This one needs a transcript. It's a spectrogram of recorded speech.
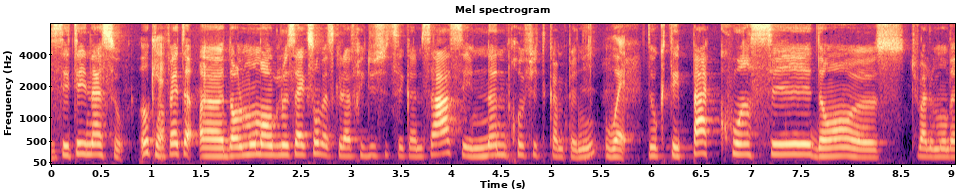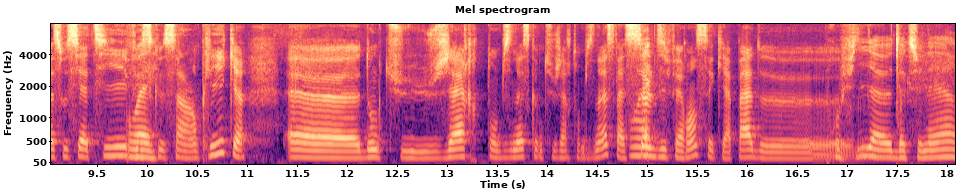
C'était une asso. En fait, euh, dans le monde anglo-saxon, parce que l'Afrique du Sud c'est comme ça, c'est une non-profit company. Ouais. Donc t'es pas coincé dans euh, tu vois, le monde associatif et ce que ça implique. Euh, donc tu gères ton business comme tu gères ton business. La seule différence, c'est qu'il n'y a pas de profit euh, d'actionnaire.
